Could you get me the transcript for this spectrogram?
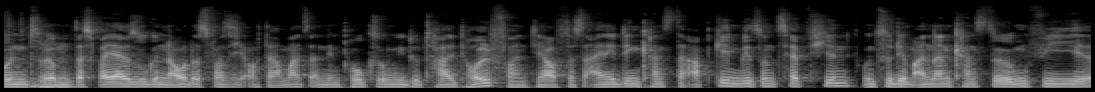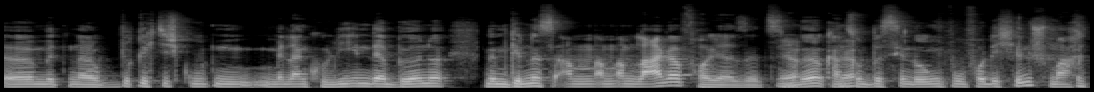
Und ähm, das war ja so genau das, was ich auch damals an den Pokes irgendwie total toll fand. Ja, auf das eine Ding kannst du abgehen wie so ein Zäpfchen und zu dem anderen kannst du irgendwie äh, mit einer richtig guten Melancholie in der Birne mit dem Guinness am, am, am Lagerfeuer sitzen. Ja, ne? Du kannst ja. so ein bisschen irgendwo vor dich hinschmachen.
